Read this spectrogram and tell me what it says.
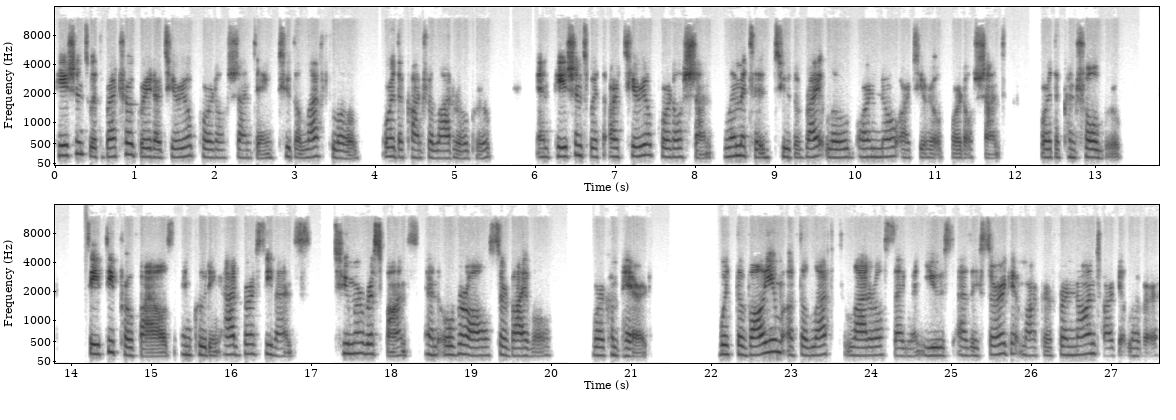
Patients with retrograde arterial portal shunting to the left lobe or the contralateral group, and patients with arterial portal shunt limited to the right lobe or no arterial portal shunt or the control group. Safety profiles, including adverse events, tumor response, and overall survival, were compared. With the volume of the left lateral segment used as a surrogate marker for non target liver,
